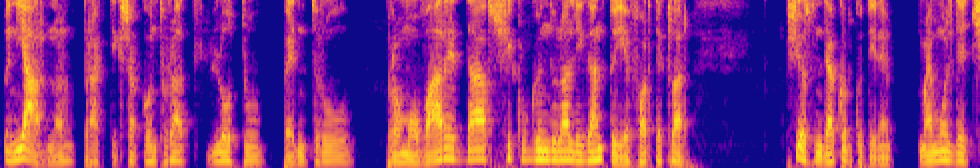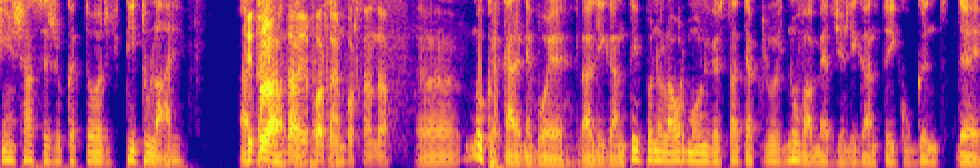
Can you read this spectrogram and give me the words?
în iarnă, practic, și a conturat lotul pentru promovare, dar și cu gândul la Liga 1, e foarte clar. Și eu sunt de acord cu tine. Mai mult de 5-6 jucători titulari. Titular, da, important. e foarte important, da. Uh, nu cred că are nevoie la Liga 1. Până la urmă, Universitatea Cluj nu va merge în Liga 1 cu gând de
